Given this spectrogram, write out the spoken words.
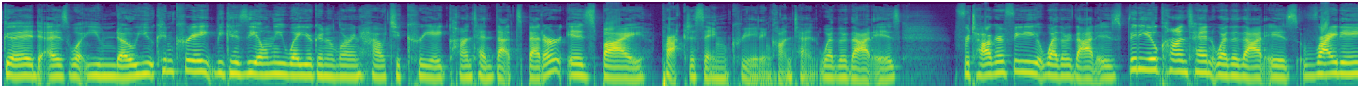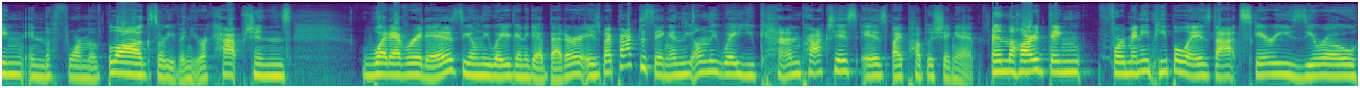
good as what you know you can create because the only way you're going to learn how to create content that's better is by practicing creating content, whether that is photography, whether that is video content, whether that is writing in the form of blogs or even your captions. Whatever it is, the only way you're going to get better is by practicing. And the only way you can practice is by publishing it. And the hard thing for many people is that scary zero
